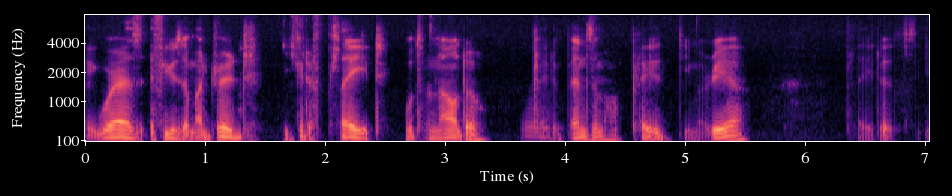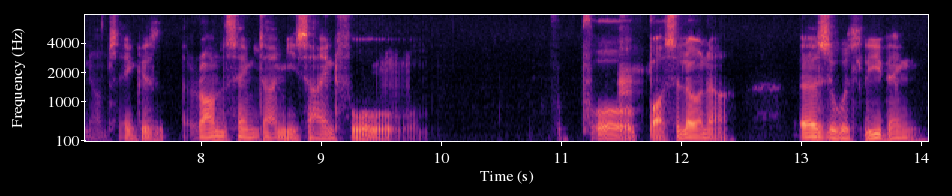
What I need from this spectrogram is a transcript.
Like, whereas if he was at Madrid, he could have played with Ronaldo, mm. played with Benzema, played with Di Maria, played with you know what I'm saying because around the same time he signed for for, Barcelona, Özil was leaving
